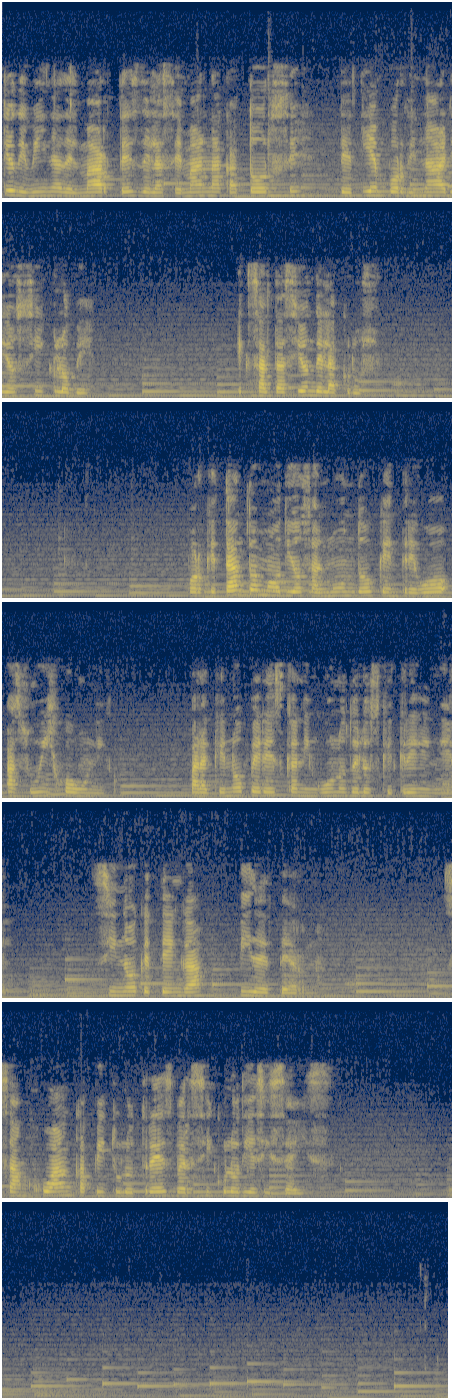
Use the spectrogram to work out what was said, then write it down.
Divina del martes de la semana 14 de tiempo ordinario ciclo B. Exaltación de la cruz. Porque tanto amó Dios al mundo que entregó a su Hijo único, para que no perezca ninguno de los que creen en Él, sino que tenga vida eterna. San Juan capítulo 3 versículo 16.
